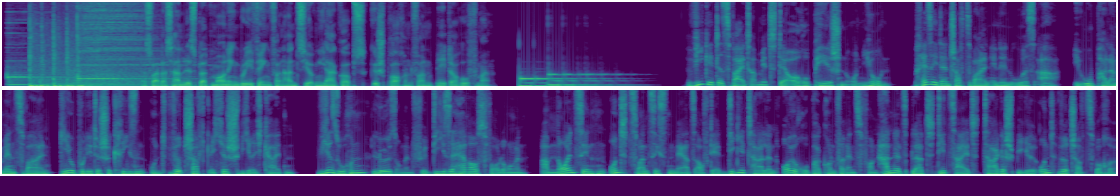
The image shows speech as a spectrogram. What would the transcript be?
Das war das Handelsblatt Morning Briefing von Hans-Jürgen Jakobs, gesprochen von Peter Hofmann. Wie geht es weiter mit der Europäischen Union? Präsidentschaftswahlen in den USA, EU-Parlamentswahlen, geopolitische Krisen und wirtschaftliche Schwierigkeiten. Wir suchen Lösungen für diese Herausforderungen. Am 19. und 20. März auf der digitalen Europakonferenz von Handelsblatt, Die Zeit, Tagesspiegel und Wirtschaftswoche.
